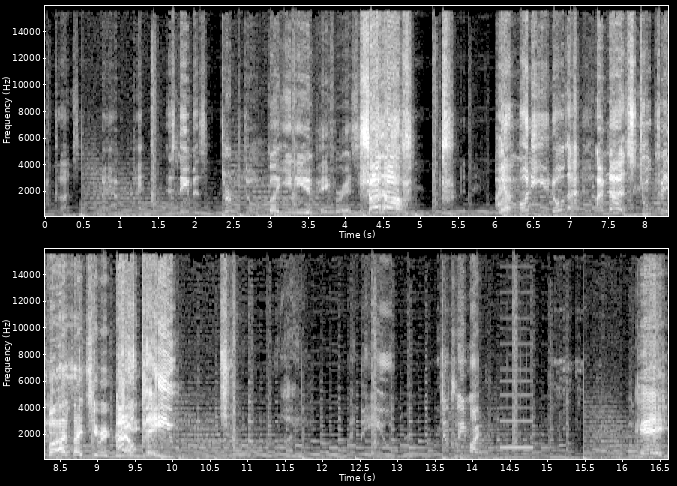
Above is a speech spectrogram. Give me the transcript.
because I have a pet. His name is Derp Dog. But you need to pay for it. So Shut up! I have money, you know that. I'm not stupid. But as I cheer agree. I don't pay you. to I pay you to clean my. Okay.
